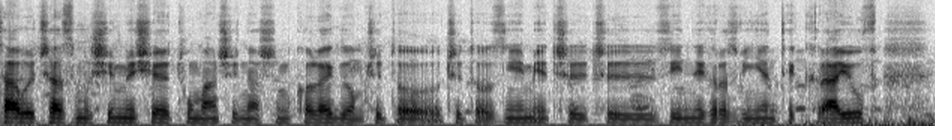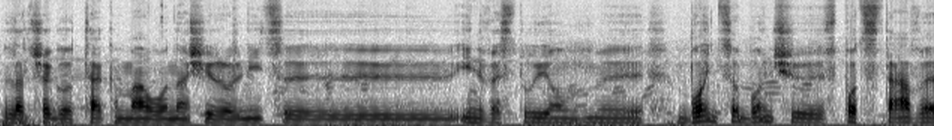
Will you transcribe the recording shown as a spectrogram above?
cały czas musimy się tłumaczyć naszym kolegom, czy to, czy to z Niemiec, czy, czy z innych rozwiniętych krajów, dlaczego tak mało nasi rolnicy y, inwestują bądź co bądź w podstawę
